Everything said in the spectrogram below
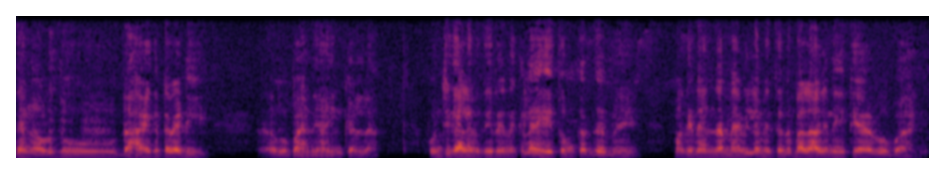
දැන් අවුරුදු 10කට වැඩි රූපවාහිනිය අයින් කළා. පුංචි කාලෙම තීරණය කළා හේතුව මොකද්ද මේ මගේ නැන්දම්ම ඇවිල්ලා මෙතන බලාගෙන හිටියා රූපවාහිනිය.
